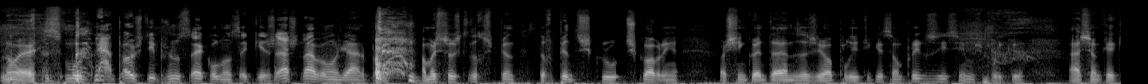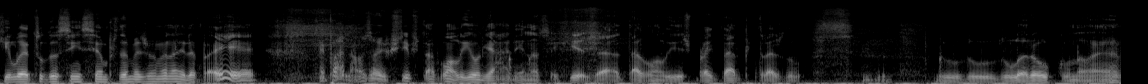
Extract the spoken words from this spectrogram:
Não é? Isso muda. Ah, pá, os tipos no século não sei o quê já estavam a olhar. Pá. Há umas pessoas que de repente, de repente descobrem aos 50 anos a geopolítica e são perigosíssimos, porque acham que aquilo é tudo assim sempre da mesma maneira. Pá, é, é pá, não, os tipos estavam ali a olhar e não sei o quê, já estavam ali a espreitar por trás do, do, do, do larouco, não é?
